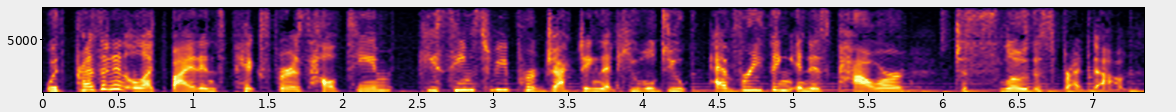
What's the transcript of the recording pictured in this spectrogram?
With President elect Biden's picks for his health team, he seems to be projecting that he will do everything in his power to slow the spread down.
